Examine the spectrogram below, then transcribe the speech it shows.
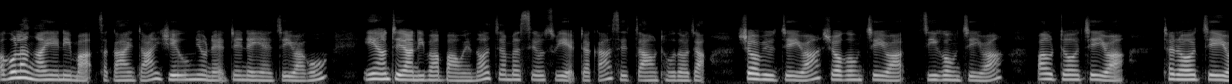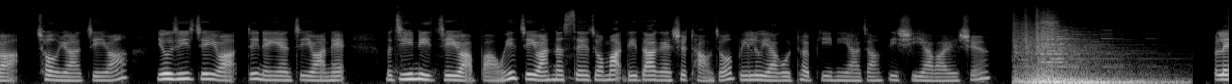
အခုလ9ရက်နေ့မှာစကိုင်းတိုင်းရေဦးမြို့နယ်တင်းနေရန်ကျေးရွာကိုအင်အားတရားနီးပါးပါဝင်သောဂျမတ်ဆီယုစုရဲ့တပ်ကစစ်ကြောင်းထိုးသောကြောင့်ရှော့ဗျူကျေးရွာရှော့ကုန်းကျေးရွာဇီးကုန်းကျေးရွာပေါက်တော်ကျေးရွာထတော်ကျေးရွာခြုံရွာကျေးရွာ မြို့ကြီးကျေးရွာတိနေရန်ကျေးရွာနဲ့မကြီးနီကျေးရွာပါဝင်ကျေးရွာ20ကျော်မှဒေသခံ8000ကျော်ဘေးလွရာကိုထွက်ပြေးနေရကြောင်းသိရှိရပါတယ်ရှင်။ပလဲ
